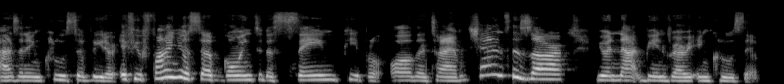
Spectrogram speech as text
as an inclusive leader. If you find yourself going to the same people all the time, chances are you're not being very inclusive.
